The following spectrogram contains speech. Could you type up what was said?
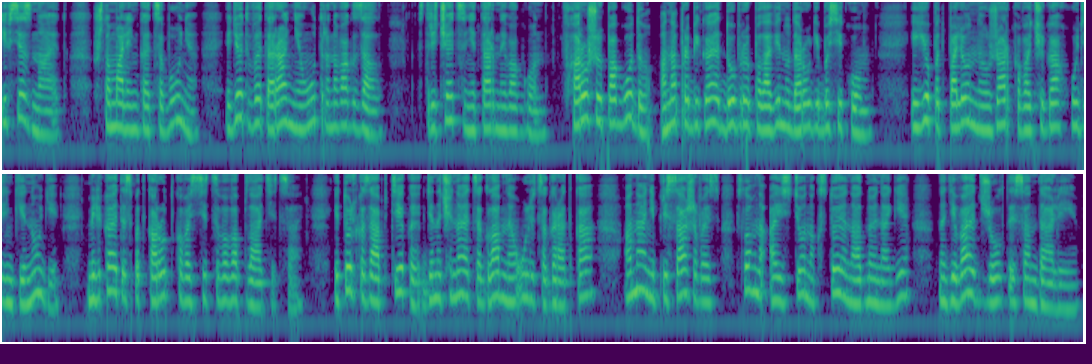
И все знают, что маленькая Цабуня идет в это раннее утро на вокзал встречать санитарный вагон. В хорошую погоду она пробегает добрую половину дороги босиком – ее подпаленные у жаркого очага худенькие ноги мелькают из-под короткого ситцевого платьица. И только за аптекой, где начинается главная улица городка, она, не присаживаясь, словно аистенок, стоя на одной ноге, надевает желтые сандалии.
